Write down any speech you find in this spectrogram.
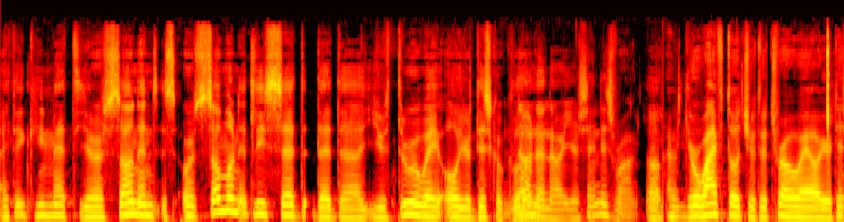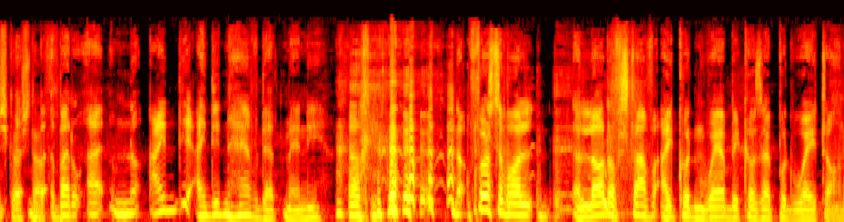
I think he met your son, and or someone at least said that uh, you threw away all your disco clothes. no, no. No, you're saying this wrong. Oh. Uh, your wife told you to throw away all your disco stuff. But, but I, no, I, di- I didn't have that many. no, first of all, a lot of stuff I couldn't wear because I put weight on.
